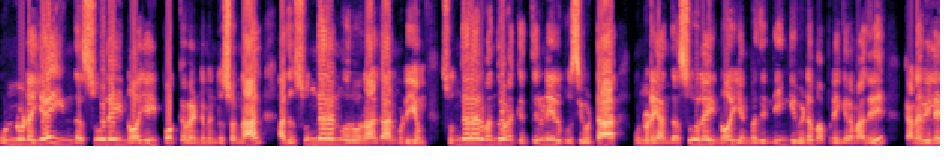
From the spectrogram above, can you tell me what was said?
உன்னுடைய இந்த சூளை நோயை போக்க வேண்டும் என்று சொன்னால் அது சுந்தரன் ஒருவனால் தான் முடியும். சுந்தரர் வந்து உனக்கு திருநீர் பூசி விட்டா உன்னுடைய அந்த சூளை நோய் என்பது நீங்கிவிடும் அப்படிங்கிற மாதிரி கனவிலே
